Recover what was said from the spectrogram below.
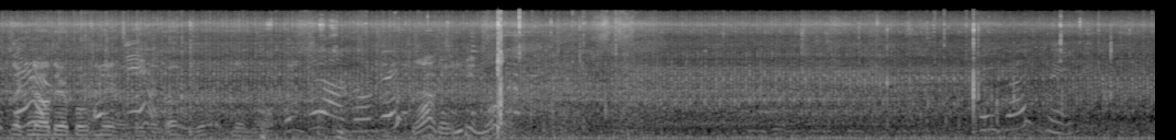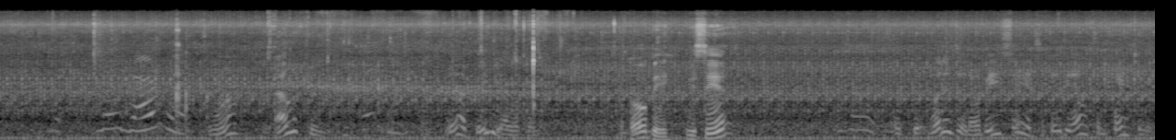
It's like, no, they're both male. Like, oh, what? No, no. Yeah, no, you didn't know. What? Elephant. Yeah, baby elephant. Obe, you see it? What is it, Obe? Say it's a baby elephant. Point to it.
